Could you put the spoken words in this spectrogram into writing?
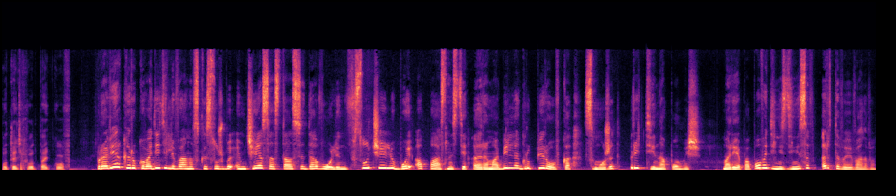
вот этих вот пайков. Проверкой руководитель Ивановской службы МЧС остался доволен. В случае любой опасности аэромобильная группировка сможет прийти на помощь. Мария Попова, Денис Денисов, РТВ Иваново.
